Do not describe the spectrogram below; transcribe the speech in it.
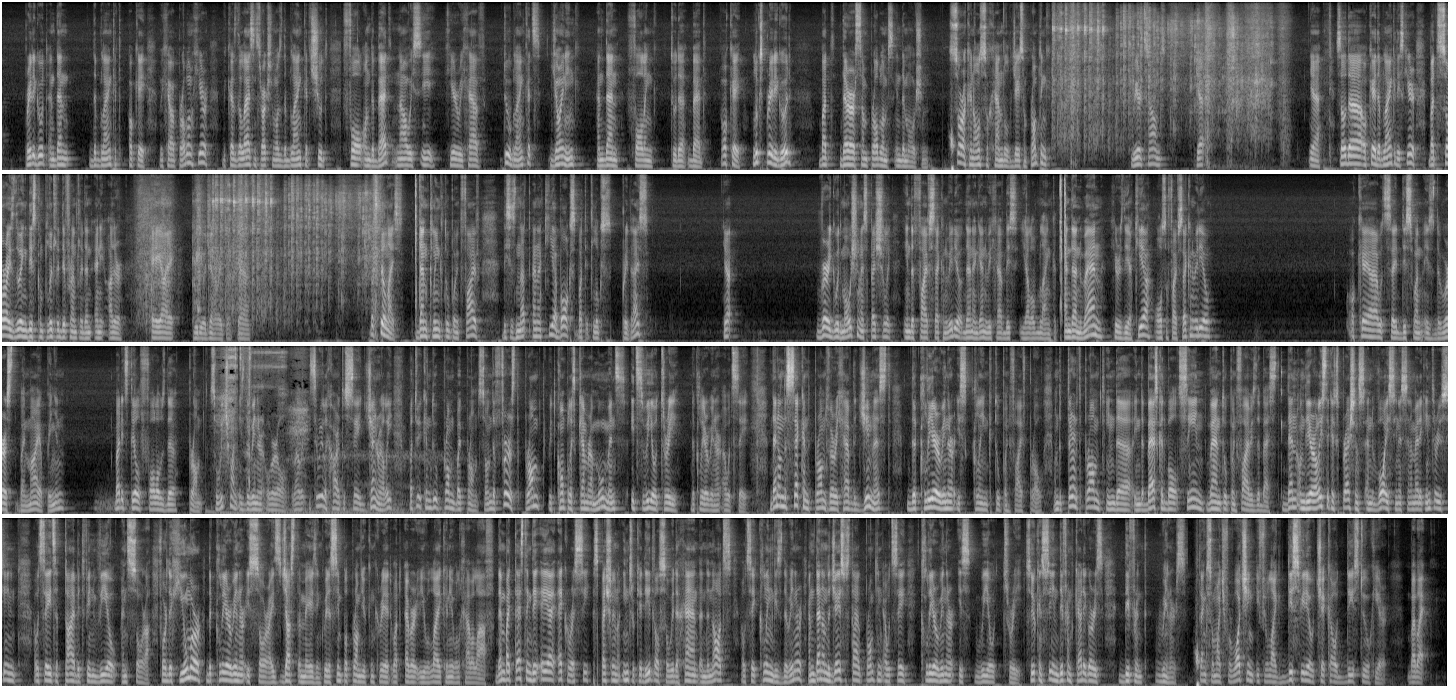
pretty good and then the blanket okay we have a problem here because the last instruction was the blanket should fall on the bed now we see here we have two blankets joining and then falling to the bed okay looks pretty good but there are some problems in the motion Sora can also handle JSON prompting weird sounds yeah yeah so the okay, the blanket is here, but Sora is doing this completely differently than any other AI video generator. Yeah, but still nice. Then Kling 2.5. This is not an IKEA box, but it looks pretty nice. Yeah, very good motion, especially in the 5 second video. Then again, we have this yellow blanket. And then when here's the IKEA, also 5 second video. Okay, I would say this one is the worst by my opinion, but it still follows the prompt. So which one is the winner overall? Well, it's really hard to say generally, but we can do prompt by prompt. So on the first prompt with complex camera movements, it's Veo 3, the clear winner, I would say. Then on the second prompt where we have the gymnast, the clear winner is Kling 2.5 Pro. On the third prompt in the in the basketball scene, Wan 2.5 is the best. Then on the realistic expressions and voice in a cinematic interview scene, I would say it's a tie between Veo and Sora. For the humor, the clear winner is Sora. It's just amazing. With a simple prompt you can create whatever you like and you will have a laugh. Then by testing the AI accuracy, especially on intricate details, so with the hand and the nods, I would say Kling is the winner. And then on the JSON style prompting, I would say clear winner is Veo 3. So you can see in different categories, different winners. Thanks so much for watching. If you like this video, check out these two here. Bye bye.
